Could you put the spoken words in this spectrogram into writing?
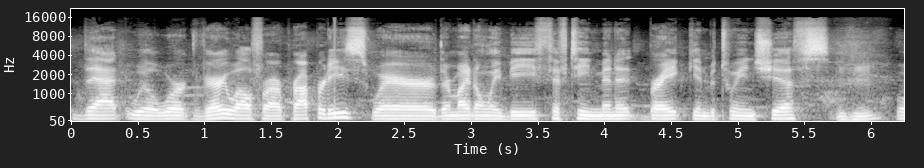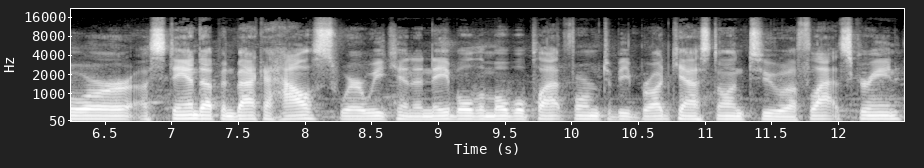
that will work very well for our properties where there might only be 15 minute break in between shifts mm-hmm. or a stand up and back a house where we can enable the mobile platform to be broadcast onto a flat screen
